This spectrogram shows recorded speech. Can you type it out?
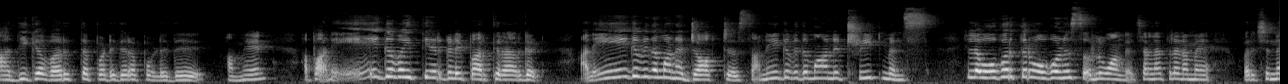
அதிக வருத்தப்படுகிற பொழுது. அமேன் அப்போ அநேக வைத்தியர்களை பார்க்கிறார்கள். அநேக விதமான டாக்டர்ஸ் அநேக விதமான ட்ரீட்மெண்ட்ஸ் இல்லை ஒவ்வொருத்தரும் ஒவ்வொன்றும் சொல்லுவாங்க. சில நேரத்தில் நம்ம ஒரு சின்ன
